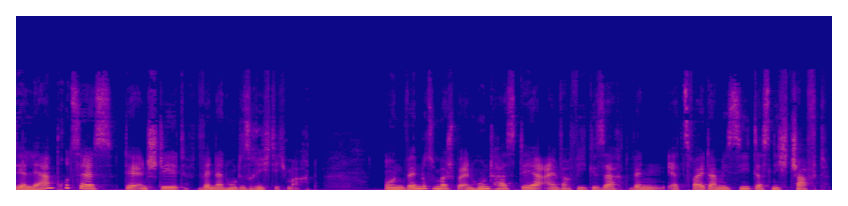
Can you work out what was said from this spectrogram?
der Lernprozess, der entsteht, wenn dein Hund es richtig macht. Und wenn du zum Beispiel einen Hund hast, der einfach, wie gesagt, wenn er zwei Dummies sieht, das nicht schafft,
